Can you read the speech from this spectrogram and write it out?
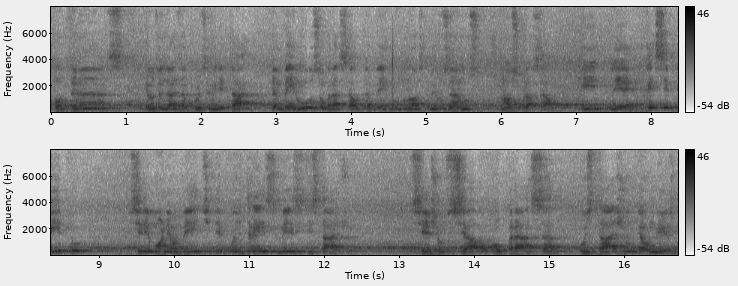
Rotans e outras unidades da Polícia Militar também usam o braçal também como nós também usamos o nosso braçal. E ele é recebido cerimonialmente depois de três meses de estágio. Seja oficial ou praça, o estágio é o mesmo,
